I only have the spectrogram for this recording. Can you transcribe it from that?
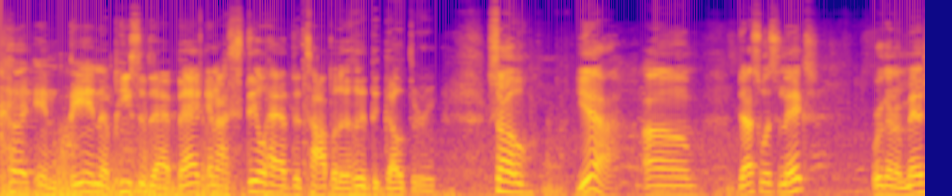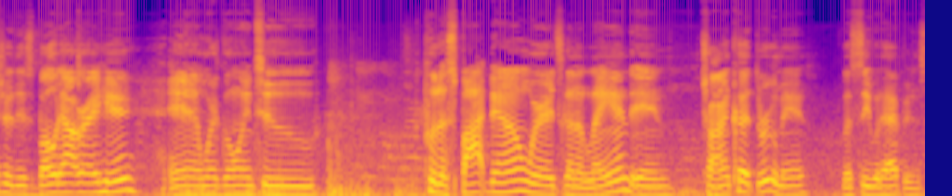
cut and bend a piece of that back and I still have the top of the hood to go through. So yeah, um, that's what's next. We're gonna measure this boat out right here and we're going to put a spot down where it's gonna land and try and cut through, man. Let's see what happens.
